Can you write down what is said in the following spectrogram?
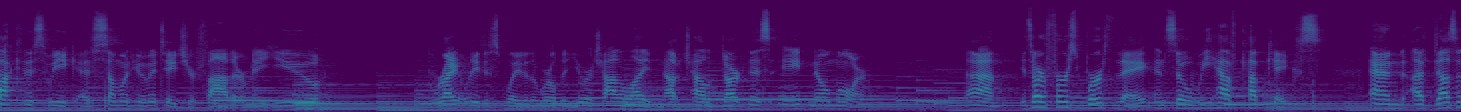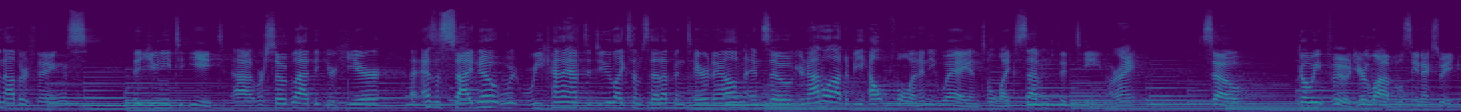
Walk this week as someone who imitates your Father. May you brightly display to the world that you are a child of light, not a child of darkness, ain't no more. Um, it's our first birthday, and so we have cupcakes and a dozen other things that you need to eat. Uh, we're so glad that you're here. As a side note, we, we kind of have to do like some setup and tear down, and so you're not allowed to be helpful in any way until like 7:15. All right. So go eat food. You're loved. We'll see you next week.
